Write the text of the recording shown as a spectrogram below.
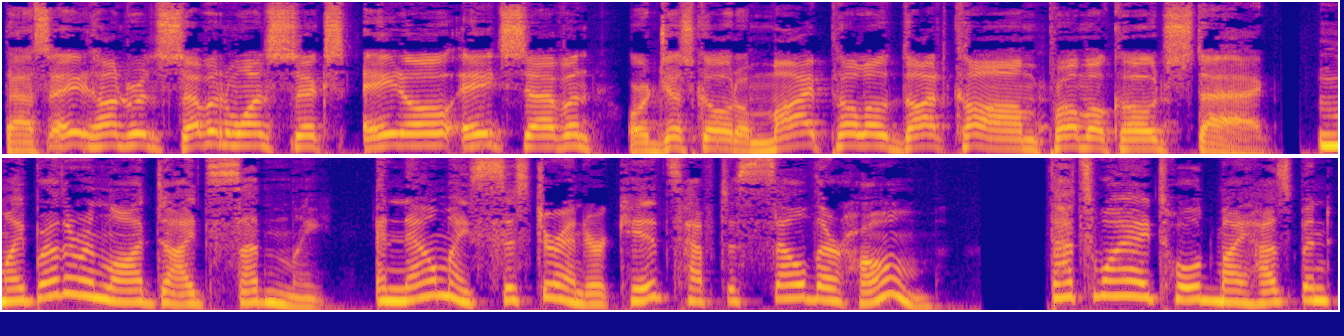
That's 800-716-8087 or just go to mypillow.com, promo code STAG. My brother-in-law died suddenly, and now my sister and her kids have to sell their home. That's why I told my husband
